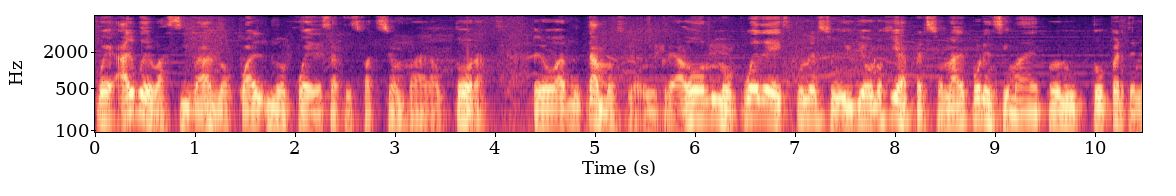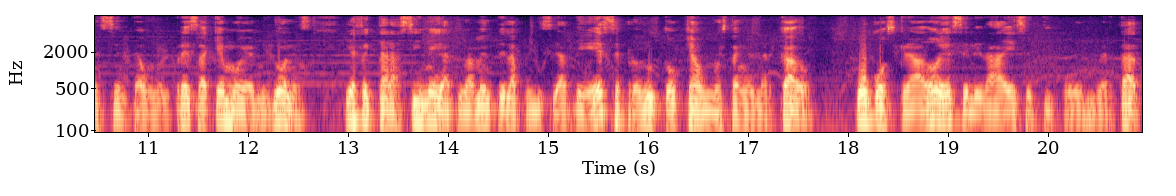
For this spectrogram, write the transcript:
fue algo evasiva, lo cual no fue de satisfacción para la autora. Pero admitámoslo, un creador no puede exponer su ideología personal por encima del producto perteneciente a una empresa que mueve millones y afectar así negativamente la publicidad de ese producto que aún no está en el mercado. Pocos creadores se le da ese tipo de libertad.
